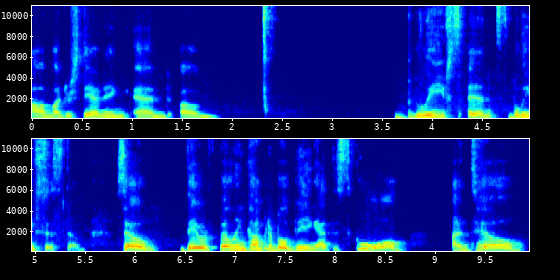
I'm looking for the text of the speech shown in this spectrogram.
um, understanding and um, beliefs and belief system. So they were feeling comfortable being at the school until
